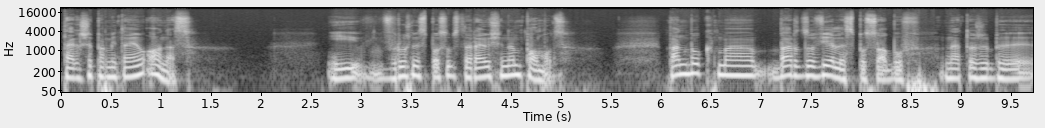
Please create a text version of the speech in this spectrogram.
także pamiętają o nas i w różny sposób starają się nam pomóc. Pan Bóg ma bardzo wiele sposobów na to, żeby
